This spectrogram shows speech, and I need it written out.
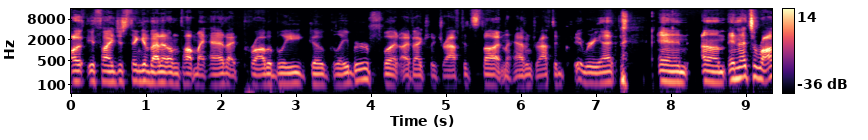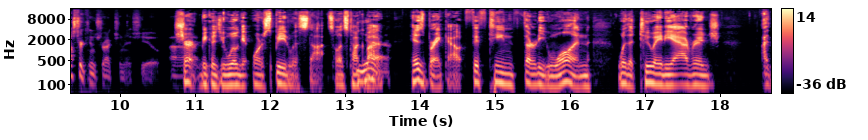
uh, if I just think about it on the top of my head, I'd probably go Gleyber, but I've actually drafted Stott and I haven't drafted Gleyber yet. and um and that's a roster construction issue. Uh, sure, because you will get more speed with Stott. So let's talk yeah. about his breakout 1531 with a 280 average. I,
